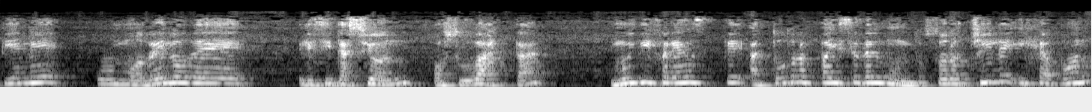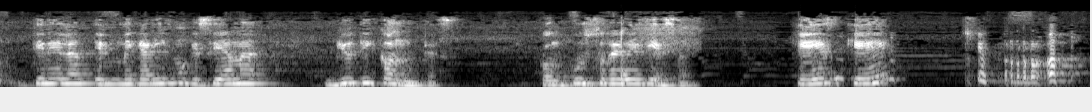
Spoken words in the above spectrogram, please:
tiene, un modelo de licitación o subasta muy diferente a todos los países del mundo. Solo Chile y Japón tienen el, mecanismo que se llama Beauty Contest, concurso de belleza, que es que... ¡Qué horror!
